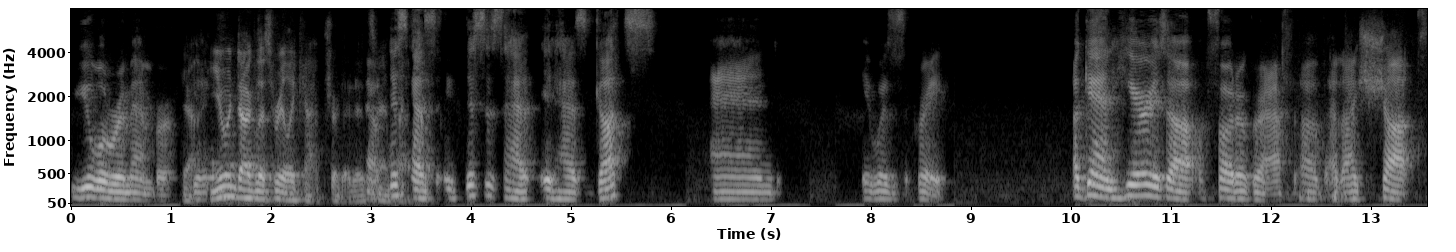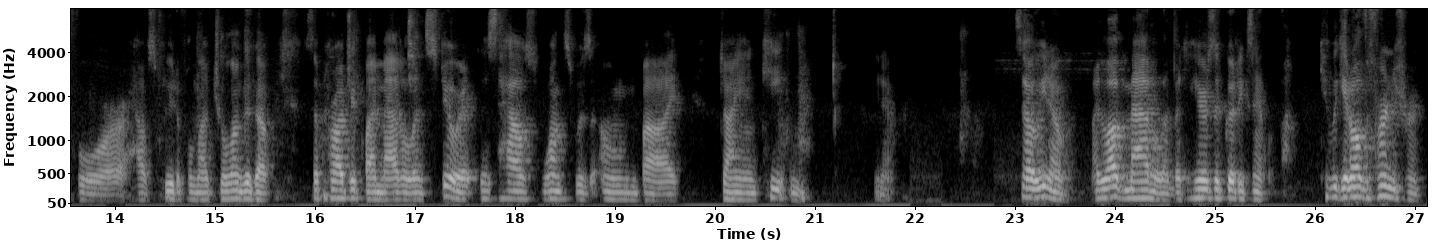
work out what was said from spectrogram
You will remember. Yeah, you, know? you, and Douglas really captured it. No, this has this is has it has guts, and it was great. Again, here is a photograph uh, that I shot for House Beautiful not too long ago. It's a project by Madeline Stuart. This house once was owned by Diane Keaton. You know, so, you know, I love Madeline, but here's a good example. Can we get all the furniture?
